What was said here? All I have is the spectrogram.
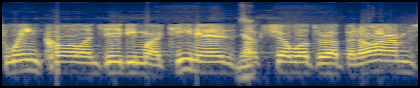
swing call on J.D. Martinez. Yep. Buck Showalter up in arms.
